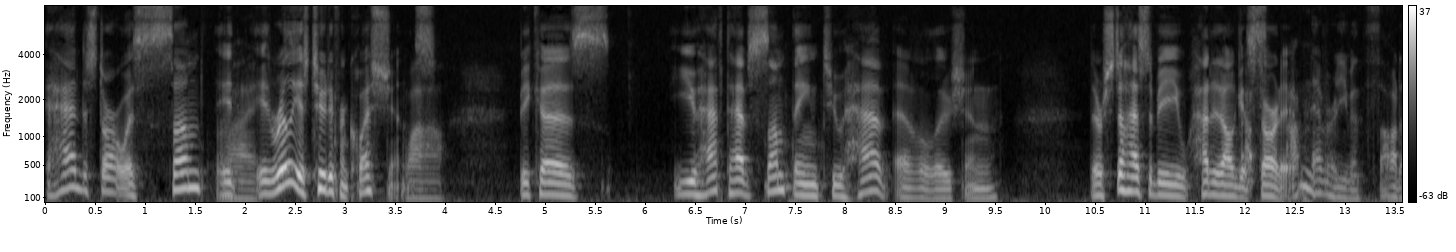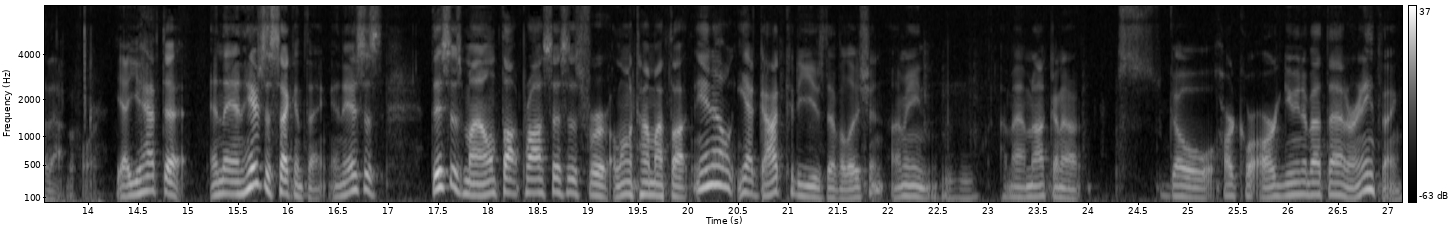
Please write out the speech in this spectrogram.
had to start with some. It, Right. it really is two different questions Wow. because you have to have something to have evolution. There still has to be how did it all get That's- started? I've never even thought of that before. Yeah, you have to. And then here's the second thing, and this is this is my own thought processes. For a long time, I thought, you know, yeah, God could have used evolution. I mean, Mm-hmm. I mean I'm not going to go hardcore arguing about that or anything.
